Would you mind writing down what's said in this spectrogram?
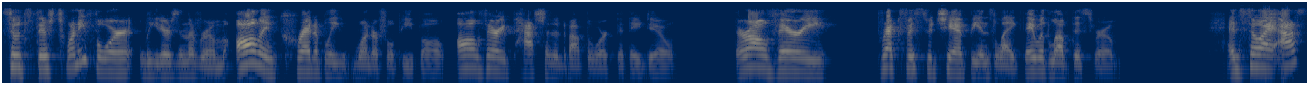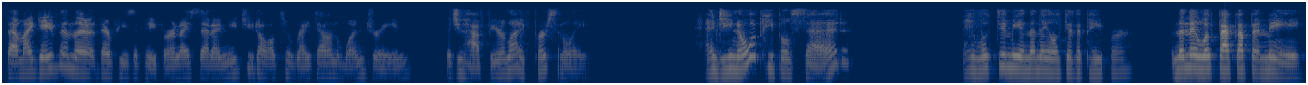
So it's there's 24 leaders in the room, all incredibly wonderful people, all very passionate about the work that they do. They're all very breakfast with champions like. They would love this room. And so I asked them, I gave them the, their piece of paper and I said, I need you all to write down one dream that you have for your life personally. And do you know what people said? They looked at me and then they looked at the paper and then they looked back up at me.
